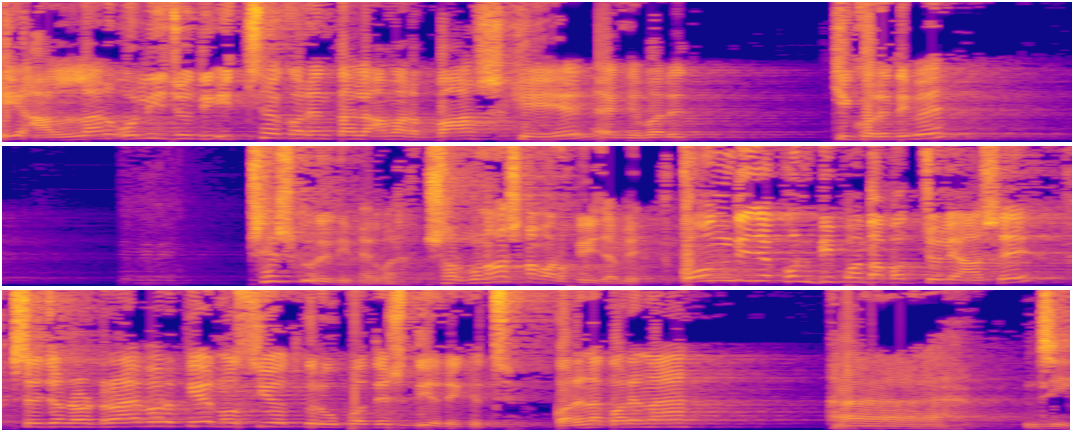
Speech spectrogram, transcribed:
এই আল্লাহর অলি যদি ইচ্ছা করেন, তাহলে আমার বাসকে একেবারে কি করে দিবে? শেষ করে দিবে এবার সর্বনাশ আমার হয়ে যাবে। কোন দিকে কোন বিপদ আপদ চলে আসে, সেজন্য ড্রাইভারকে নসিহত করে উপদেশ দিয়ে রেখেছে। করে না করে না? হ্যাঁ জি।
